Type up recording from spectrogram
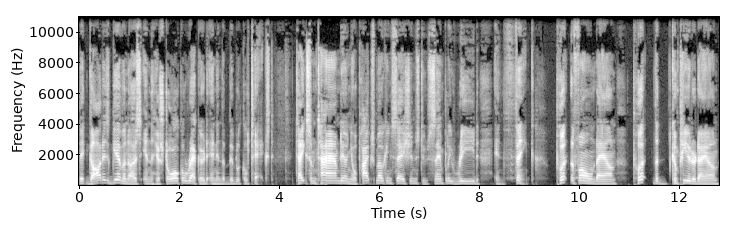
that God has given us in the historical record and in the biblical text. Take some time during your pipe smoking sessions to simply read and think. Put the phone down, put the computer down,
